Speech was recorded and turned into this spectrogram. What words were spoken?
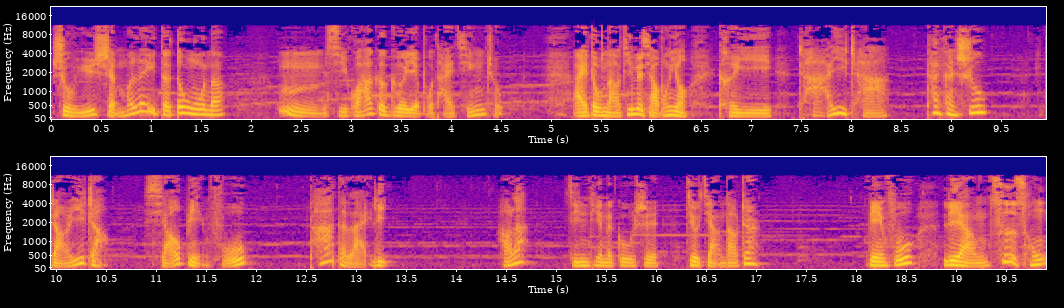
属于什么类的动物呢？嗯，西瓜哥哥也不太清楚。爱动脑筋的小朋友可以查一查，看看书，找一找小蝙蝠它的来历。好了，今天的故事就讲到这儿。蝙蝠两次从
